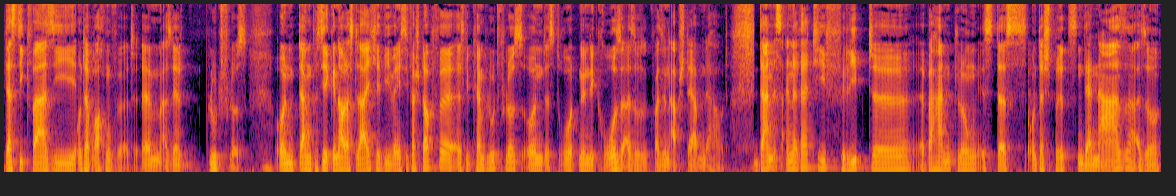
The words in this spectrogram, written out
dass die quasi unterbrochen wird. Ähm, also der Blutfluss. Und dann passiert genau das Gleiche, wie wenn ich sie verstopfe. Es gibt keinen Blutfluss und es droht eine Nekrose, also quasi ein Absterben der Haut. Dann ist eine relativ beliebte äh, Behandlung, ist das Unterspritzen der Nase. Also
